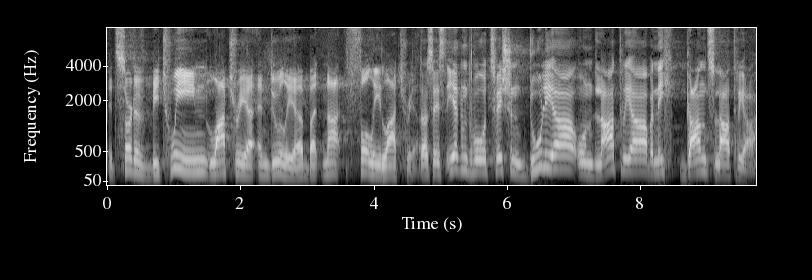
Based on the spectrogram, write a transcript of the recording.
It's sort of between latria and dulia, but not fully latria. Das ist irgendwo zwischen Dulia und Latria, aber nicht ganz Latria.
